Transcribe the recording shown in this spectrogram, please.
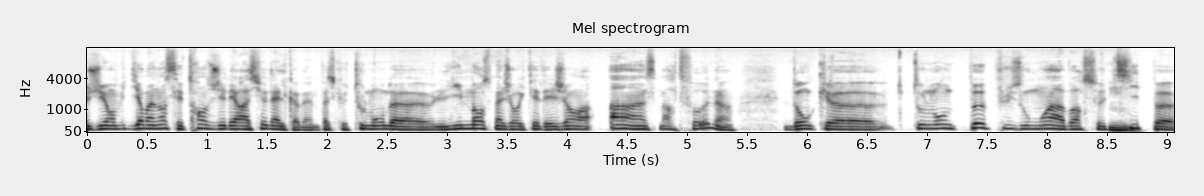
J'ai envie de dire maintenant, c'est transgénérationnel quand même, parce que tout le monde, euh, l'immense majorité des gens a un smartphone. Donc, euh, tout le monde peut plus ou moins avoir ce type euh,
